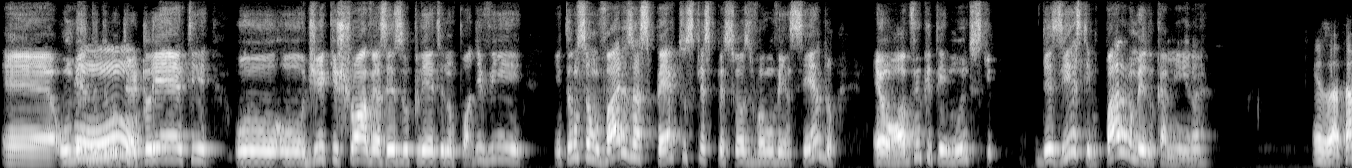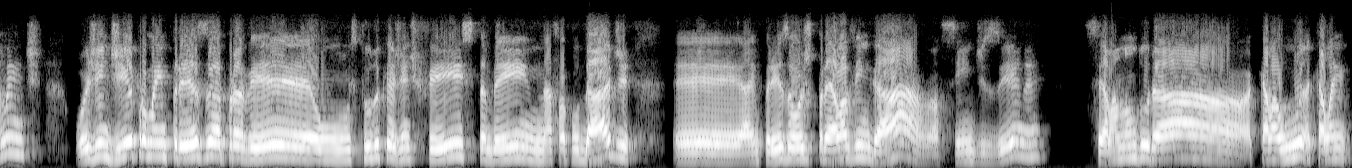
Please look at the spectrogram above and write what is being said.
é, o medo Sim. de não ter cliente, o, o dia que chove, às vezes o cliente não pode vir. Então são vários aspectos que as pessoas vão vencendo. É óbvio que tem muitos que desistem, param no meio do caminho, né? Exatamente. Hoje em dia, para uma empresa, para ver um estudo que a gente fez também na faculdade, é, a empresa hoje, para ela vingar, assim dizer, né? Se ela não durar aquela, aquela,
